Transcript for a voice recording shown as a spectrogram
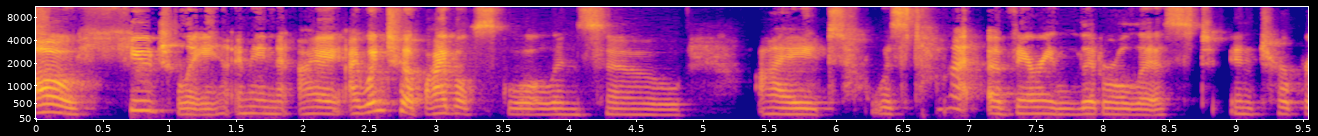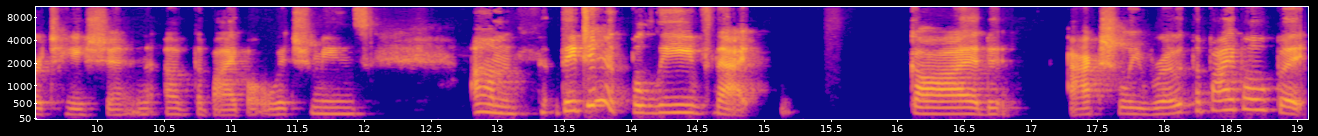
Oh, hugely. I mean, I, I went to a Bible school, and so I t- was taught a very literalist interpretation of the Bible, which means um, they didn't believe that God actually wrote the Bible, but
